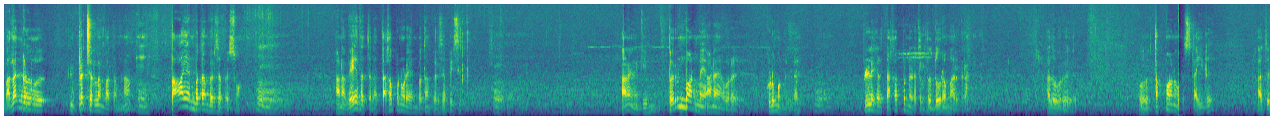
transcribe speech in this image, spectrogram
மதங்கள் லிட்ரேச்சர்லாம் பார்த்தோம்னா தாய் அன்பை தான் பெருசாக பேசுவான் ஆனால் வேதத்தில் தகப்பனோட அன்பை தான் பெருசாக பேசியிருக்கு ஆனால் இன்னைக்கு பெரும்பான்மையான ஒரு குடும்பங்களில் பிள்ளைகள் தகப்பன் இடத்துல இருந்து தூரமாக இருக்கிறாங்க. அது ஒரு ஒரு தப்பான ஒரு ஸ்டைலு அது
